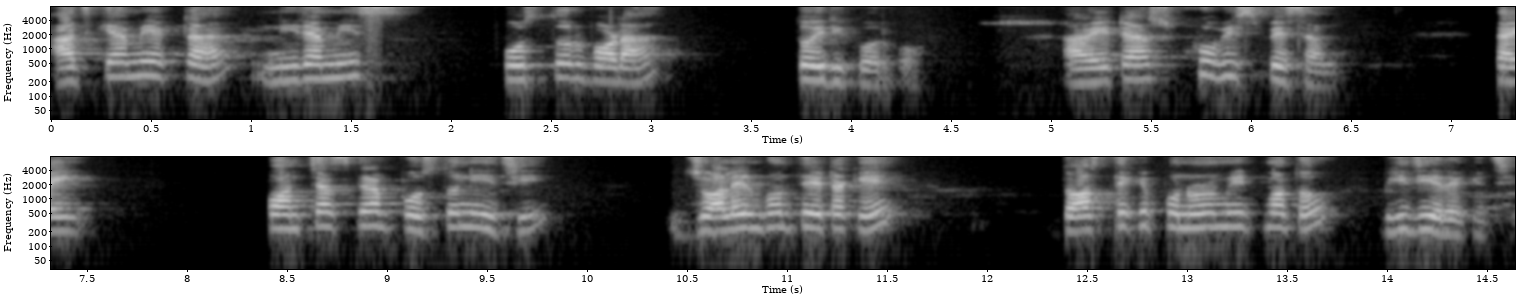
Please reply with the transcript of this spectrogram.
আজকে আমি একটা নিরামিষ পোস্তর বড়া তৈরি করব, আর এটা খুবই স্পেশাল তাই পঞ্চাশ গ্রাম পোস্ত নিয়েছি, জলের মধ্যে এটাকে দশ থেকে পনেরো মিনিট মতো ভিজিয়ে রেখেছি।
